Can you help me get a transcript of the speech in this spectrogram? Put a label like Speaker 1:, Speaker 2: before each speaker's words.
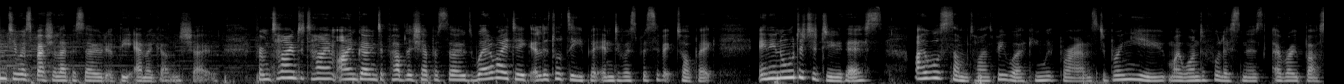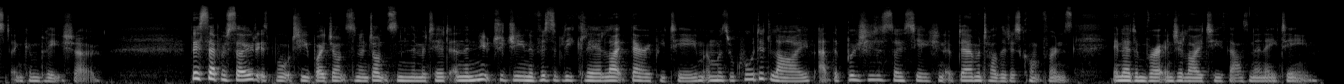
Speaker 1: Welcome to a special episode of The Emma Gunn Show. From time to time, I'm going to publish episodes where I dig a little deeper into a specific topic, and in order to do this, I will sometimes be working with brands to bring you, my wonderful listeners, a robust and complete show. This episode is brought to you by Johnson & Johnson Limited and the Neutrogena Visibly Clear Light Therapy team and was recorded live at the British Association of Dermatologists conference in Edinburgh in July 2018.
